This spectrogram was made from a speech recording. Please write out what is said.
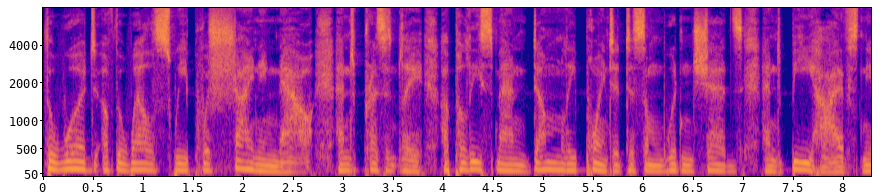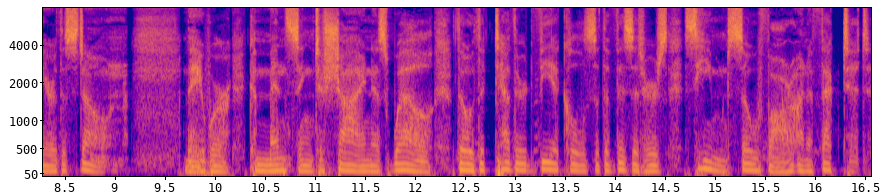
The wood of the well sweep was shining now, and presently a policeman dumbly pointed to some wooden sheds and beehives near the stone. They were commencing to shine as well, though the tethered vehicles of the visitors seemed so far unaffected.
